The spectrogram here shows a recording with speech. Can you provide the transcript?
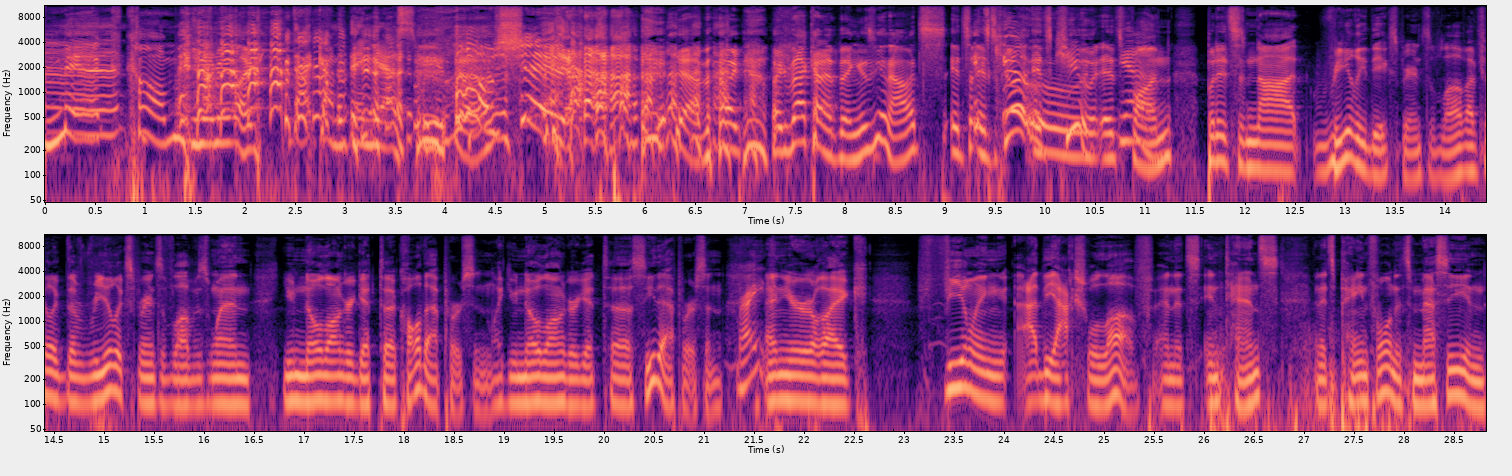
Nick, come. You know what I mean? Like, that kind of thing. Yes. We, oh shit. yeah, yeah. like like that kind of thing is you know it's it's it's, good, it's cute. cute, it's Yeah. fun, but it's not really the experience of love. I feel like the real experience of love is when you no longer get to call that person, like you no longer get to see that person, Right. And you're like feeling at the actual love, and it's intense, and it's painful, and it's messy, and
